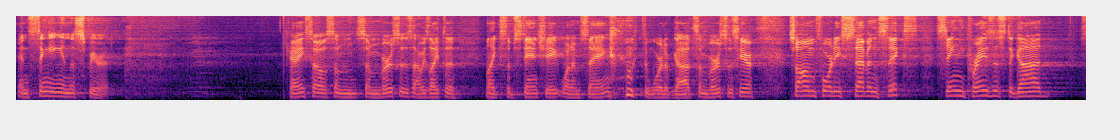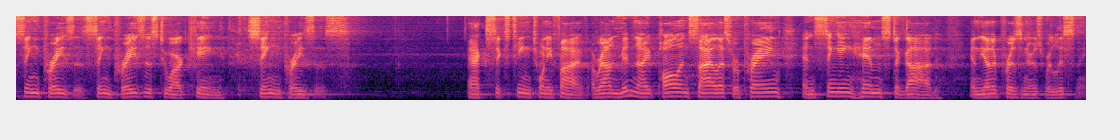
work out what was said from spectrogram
and singing in the Spirit. Okay, so some, some verses. I always like to like substantiate what I'm saying with the Word of God. Some verses here. Psalm 47, 6. Sing praises to God, sing praises. Sing praises to our King, sing praises. Acts 16 25. Around midnight, Paul and Silas were praying and singing hymns to God, and the other prisoners were listening.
